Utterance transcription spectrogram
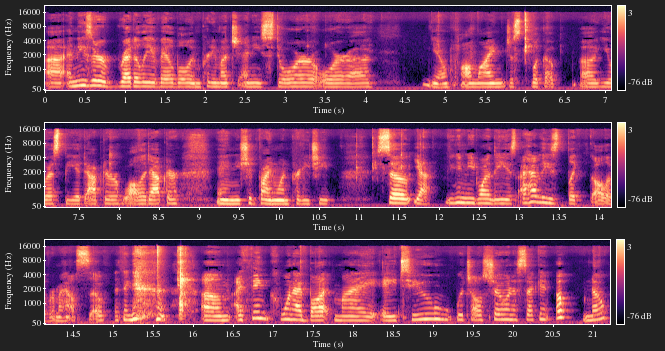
Uh, and these are readily available in pretty much any store or, uh, you know, online. Just look up a USB adapter, wall adapter, and you should find one pretty cheap. So yeah, you can need one of these. I have these like all over my house, so I think Um, I think when I bought my A2, which I'll show in a second. Oh, no.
